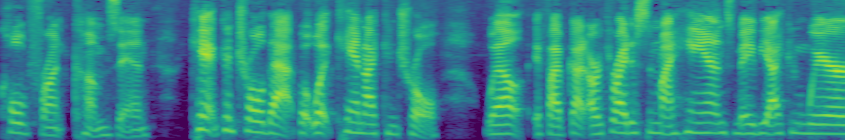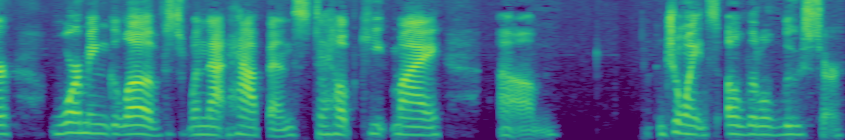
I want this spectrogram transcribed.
cold front comes in. Can't control that but what can i control? Well if i've got arthritis in my hands maybe i can wear warming gloves when that happens to help keep my um, joints a little looser.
